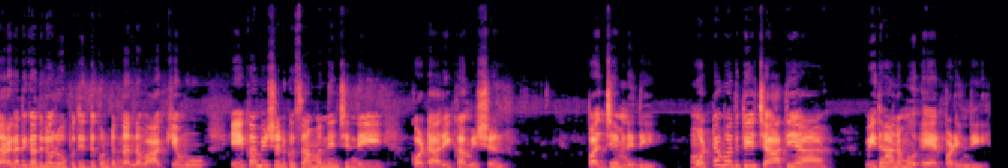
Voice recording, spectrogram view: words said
తరగతి గదిలో రూపుదిద్దుకుంటుందన్న వాక్యము ఏ కమిషన్కు సంబంధించింది? కొటారి కమిషన్. పద్దెనిమిది. మొట్టమొదటి జాతీయ విధానము ఏర్పడింది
